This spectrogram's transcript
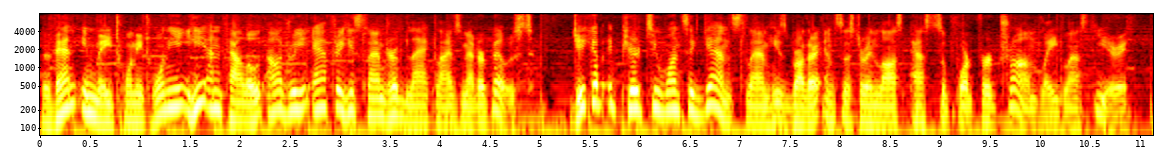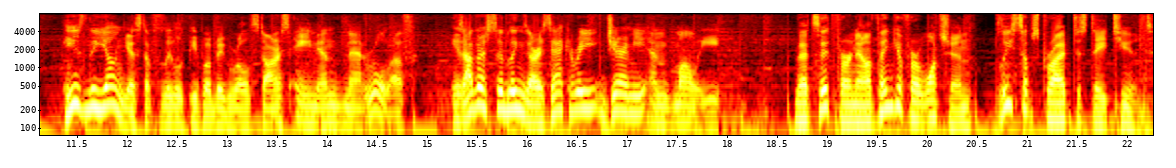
Then, in May 2020, he unfollowed Audrey after he slammed her Black Lives Matter post. Jacob appeared to once again slam his brother and sister-in-law's past support for Trump late last year. He's the youngest of Little People Big World stars Amy and Matt Roloff. His other siblings are Zachary, Jeremy, and Molly. That's it for now, thank you for watching, please subscribe to stay tuned.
